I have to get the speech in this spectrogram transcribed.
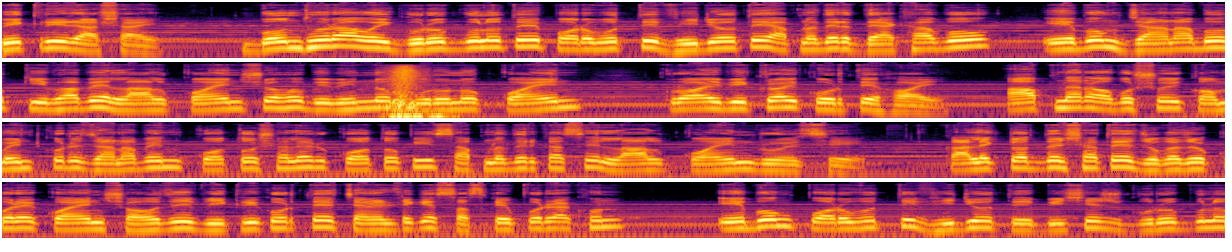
বিক্রির আশায়। বন্ধুরা, ওই গ্রুপগুলোতে পরবর্তী ভিডিওতে আপনাদের দেখাবো এবং জানাব কীভাবে লাল কয়েন সহ বিভিন্ন পুরনো কয়েন ক্রয় বিক্রয় করতে হয়। আপনারা অবশ্যই কমেন্ট করে জানাবেন কত সালের কত পিস আপনাদের কাছে লাল কয়েন রয়েছে। কালেক্টরদের সাথে যোগাযোগ করে কয়েন সহজেই বিক্রি করতে চ্যানেলটিকে সাবস্ক্রাইব করে রাখুন এবং পরবর্তী ভিডিওতে বিশেষ গ্রুপগুলো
